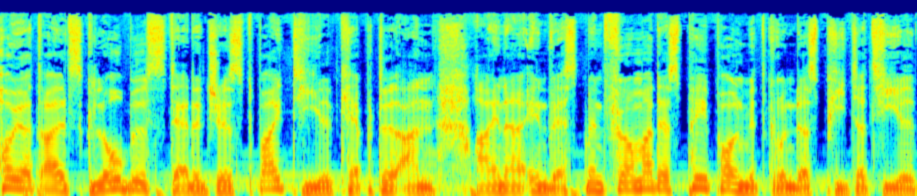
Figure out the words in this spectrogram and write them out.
heuert als Global Strategist bei Thiel Capital an, einer Investmentfirma des PayPal-Mitgründers Peter Thiel.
